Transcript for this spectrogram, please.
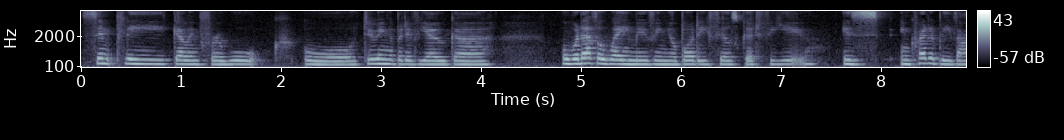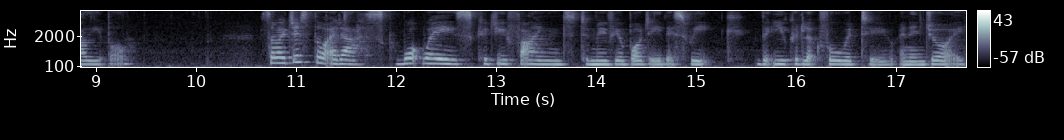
Simply going for a walk or doing a bit of yoga or whatever way moving your body feels good for you is incredibly valuable. So I just thought I'd ask what ways could you find to move your body this week that you could look forward to and enjoy?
